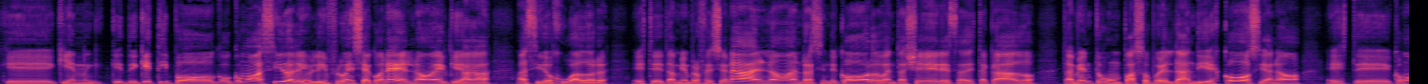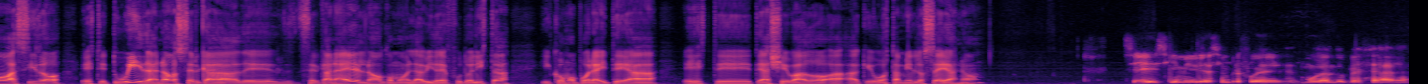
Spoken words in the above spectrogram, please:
que quién de qué tipo cómo ha sido la, la, influencia con él no el que ha, ha sido jugador este también profesional no en Racing de Córdoba en Talleres ha destacado. También tuvo un paso por el Dandy de Escocia no este cómo ha sido este tu vida no cerca de cercana a él no como en la vida de futbolista y cómo por ahí te ha este te ha llevado a, a que vos también lo seas no Sí, sí, mi vida siempre fue mudándome a,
